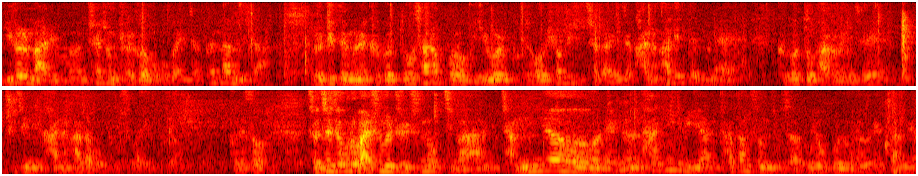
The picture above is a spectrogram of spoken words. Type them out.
1월 말이면 최종 결과 보고가 이제 끝납니다. 그렇기 때문에 그것도 산업부하고 2월부터 협의 주체가 이제 가능하기 때문에 그것도 바로 이제 추진이 가능하다고 볼 수가 있고요. 그래서 전체적으로 말씀을 드릴 수는 없지만 작년에는 하기 위한 타당성 조사하고 연구 용역을 했다면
